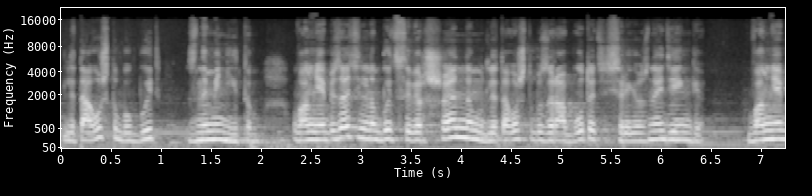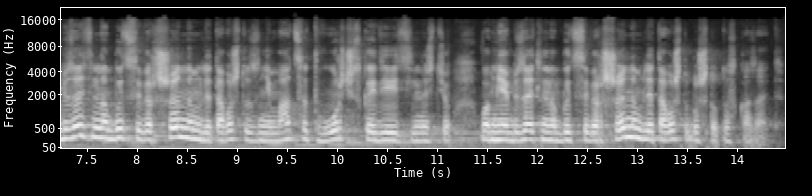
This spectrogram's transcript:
для того, чтобы быть знаменитым. Вам не обязательно быть совершенным для того, чтобы заработать серьезные деньги. Вам не обязательно быть совершенным для того, чтобы заниматься творческой деятельностью. Вам не обязательно быть совершенным для того, чтобы что-то сказать.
